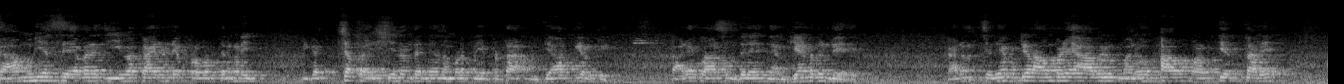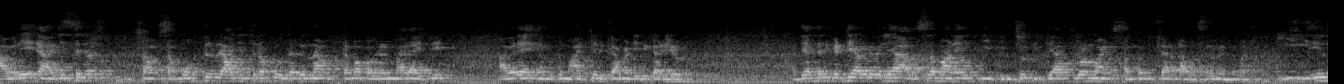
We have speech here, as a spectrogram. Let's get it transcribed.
സാമൂഹ്യ സേവന ജീവകാരുണ്യ പ്രവർത്തനങ്ങളിൽ മികച്ച പരിശീലനം തന്നെ നമ്മുടെ പ്രിയപ്പെട്ട വിദ്യാർത്ഥികൾക്ക് പഴയ ക്ലാസ് മുതൽ നൽകേണ്ടതുണ്ട്. കാരണം ചെറിയ കുട്ടികളാവുമ്പോഴേ ആ ഒരു മനോഭാവം വളർത്തിയെടുത്താലേ അവരെ രാജ്യത്തിന് സമൂഹത്തിനും രാജ്യത്തിനൊക്കെ ഉതകുന്ന ഉത്തമ പൗരന്മാരായിട്ട് അവരെ നമുക്ക് മാറ്റിയെടുക്കാൻ വേണ്ടിയിട്ട് കഴിയുള്ളൂ. അദ്ദേഹത്തിന് കിട്ടിയ ഒരു വലിയ അവസരമാണ് ഈ പിഞ്ചു വിദ്യാർത്ഥികളുമായി സംബന്ധിക്കാനുള്ള അവസരം എന്ന് പറയുന്നത്. ഈ ഇതിൽ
